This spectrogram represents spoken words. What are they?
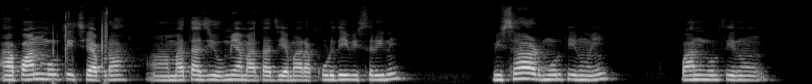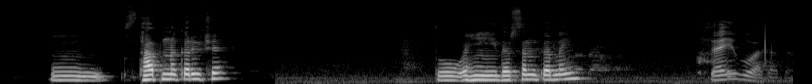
આ પાન મૂર્તિ છે આપણા માતાજી ઉમિયા માતાજી અમારા કુળદેવી શ્રીની. વિશાળ મૂર્તિનું અહીં પાન મૂર્તિનું અમ, સ્થાપના કર્યું છે. તો અહીં દર્શન કરી લઈ. જય દાદા.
